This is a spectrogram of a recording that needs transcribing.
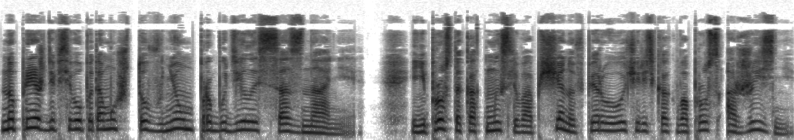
но прежде всего потому, что в нем пробудилось сознание. И не просто как мысль вообще, но в первую очередь как вопрос о жизни.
